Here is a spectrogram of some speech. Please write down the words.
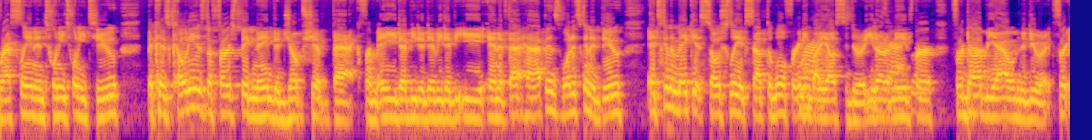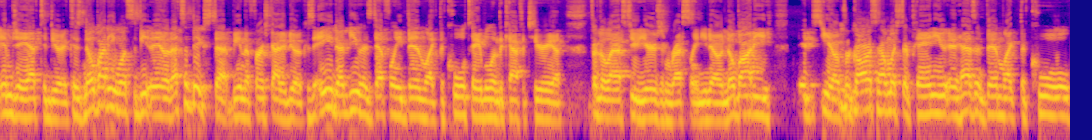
wrestling in 2022 because Cody is the first big name to jump ship back from AEW to WWE. And if that happens, what it's going to do, it's going to make it socially acceptable for anybody Right. else to do it. You know what I mean? For for Darby Allin to do it, for MJF to do it, because nobody wants to be. You know, that's a big step being the first guy to do it. Because AEW has definitely been like the cool table in the cafeteria for the last few years in wrestling. You know, nobody it's you know Mhm. regardless of how much they're paying you it hasn't been like the cool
